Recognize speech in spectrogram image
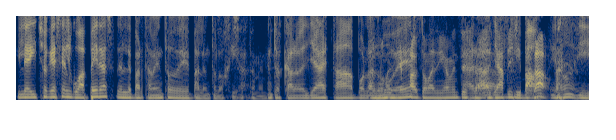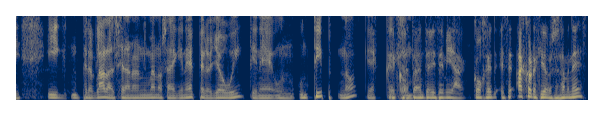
y le ha dicho que es el guaperas del departamento de paleontología. Exactamente. Entonces, claro, él ya está por las nubes. Automáticamente está ya flipado. Y, y- pero claro, al ser anónima no sabe quién es, pero Joey tiene un, un tip, ¿no? Que es que Exactamente, dice, mira, cógete, este, ¿has corregido los exámenes?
